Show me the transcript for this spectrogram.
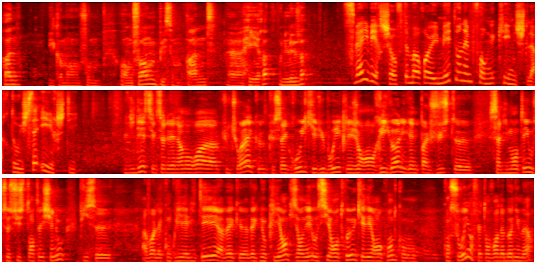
haben. Wie kann man vom Anfang bis zum Ende äh, hören und löwen. Zwei Wirtschaften machen mit und empfangen Künstler. Du ist der erste. L'idée, c'est que ça devienne un endroit culturel, que, que ça grouille, qu'il y ait du bruit, que les gens en rigolent, ils viennent pas juste euh, s'alimenter ou se sustenter chez nous, ils puissent euh, avoir de la convivialité avec, euh, avec nos clients, qu'ils en aient aussi entre eux, qu'il y ait des rencontres, qu'on qu'on sourit en fait, on vend de la bonne humeur.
